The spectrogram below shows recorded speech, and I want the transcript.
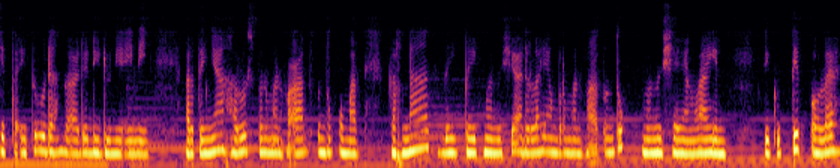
kita itu udah nggak ada di dunia ini. Artinya harus bermanfaat untuk umat karena sebaik-baik manusia adalah yang bermanfaat untuk manusia yang lain. Dikutip oleh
